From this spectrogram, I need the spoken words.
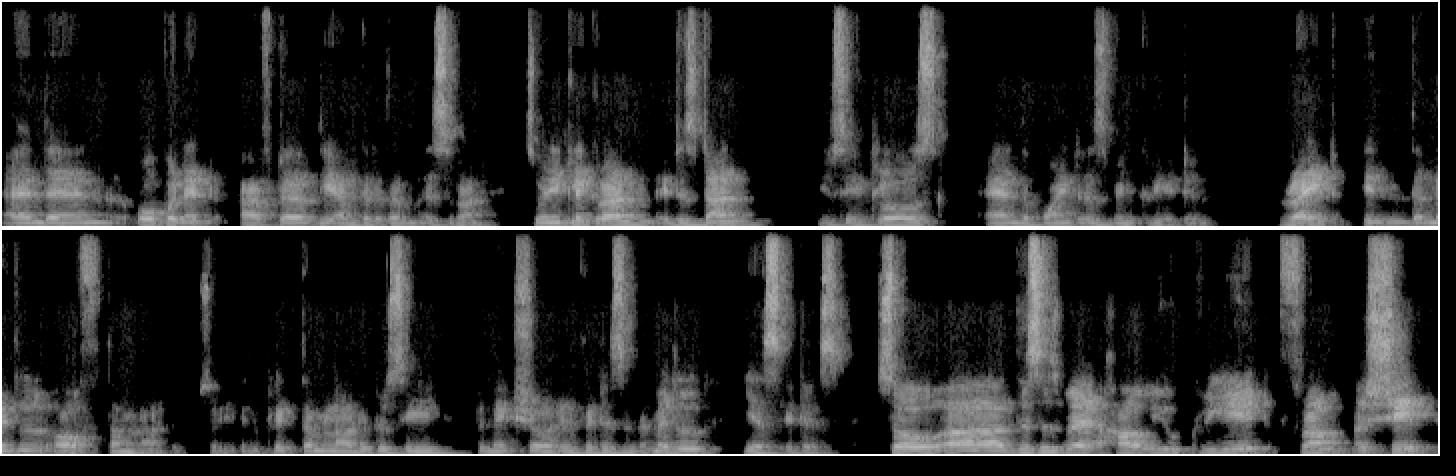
and then open it after the algorithm is run. So when you click run it is done. You say close and the point has been created right in the middle of Tamil Nadu. So you can click Tamil Nadu to see, to make sure if it is in the middle. Yes, it is. So uh, this is where how you create from a shape,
